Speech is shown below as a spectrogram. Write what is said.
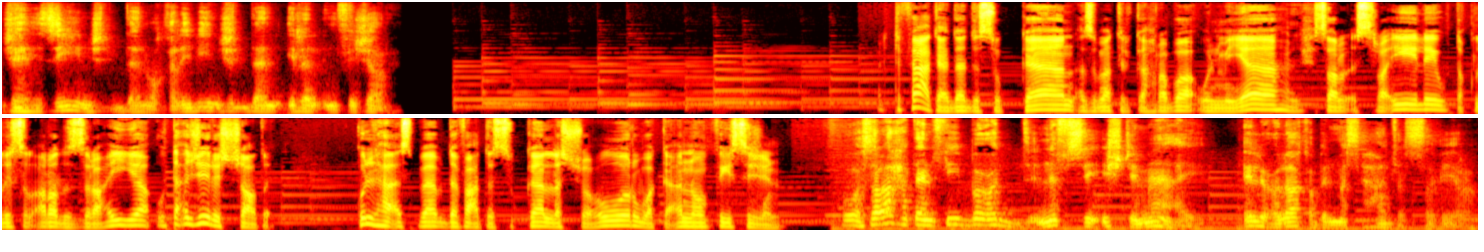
جاهزين جدا وقريبين جدا إلى الانفجار. ارتفاع تعداد السكان، أزمات الكهرباء والمياه، الحصار الإسرائيلي وتقليص الأراضي الزراعية وتأجير الشاطئ كلها أسباب دفعت السكان للشعور وكأنهم في سجن. هو صراحة في بعد نفسي اجتماعي له علاقة بالمساحات الصغيرة.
